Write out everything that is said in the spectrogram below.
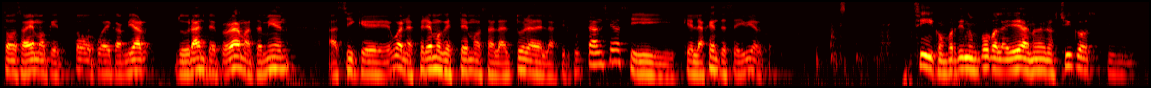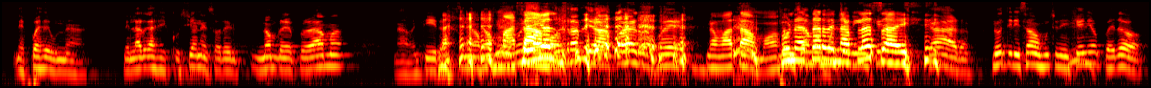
Todos sabemos que todo puede cambiar durante el programa también. Así que, bueno, esperemos que estemos a la altura de las circunstancias y que la gente se divierta. Sí, compartiendo un poco la idea ¿no? de los chicos. eh, después de una de largas discusiones sobre el nombre del programa. No, mentira. sí, nos matamos. rápido acuerdo, Nos matamos. Fue una tarde en la plaza ingenio. y- Claro, no utilizamos mucho el ingenio, pero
